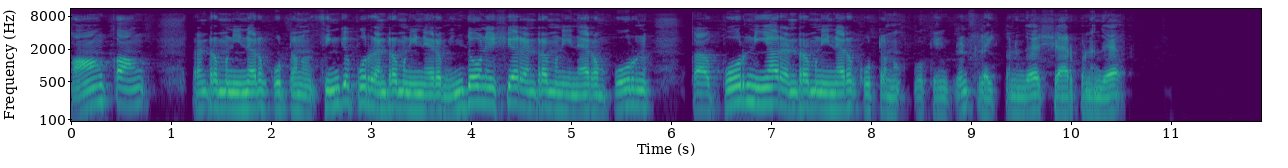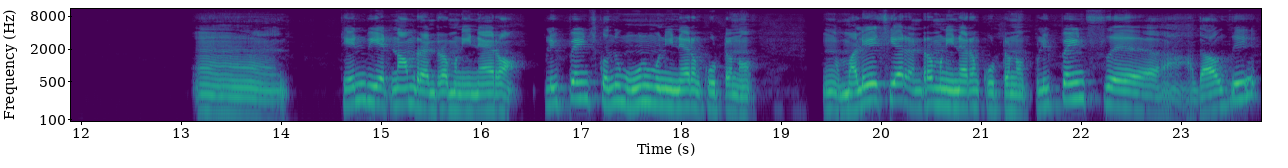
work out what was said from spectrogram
ஹாங்காங் ரெண்டரை மணி நேரம் கூட்டணும் சிங்கப்பூர் ரெண்டரை மணி நேரம் இந்தோனேஷியா ரெண்டரை மணி நேரம் போர் க போர்னியா ரெண்டரை மணி நேரம் கூட்டணும். ஓகேங்க ஃப்ரெண்ட்ஸ் லைக் பண்ணுங்கள் ஷேர் பண்ணுங்கள் தென் வியட்நாம் ரெண்டரை மணி நேரம். பிலிப்பைன்ஸ்க்கு வந்து மூணு மணி நேரம் கூட்டணும். மலேசியா ரெண்டரை மணி நேரம் கூட்டணும். பிலிப்பைன்ஸ் அதாவது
